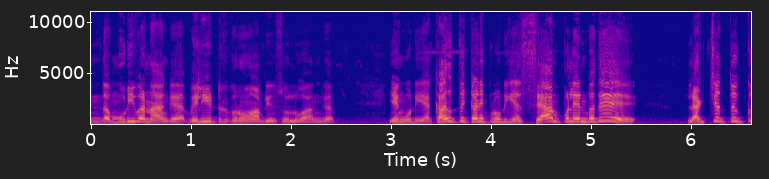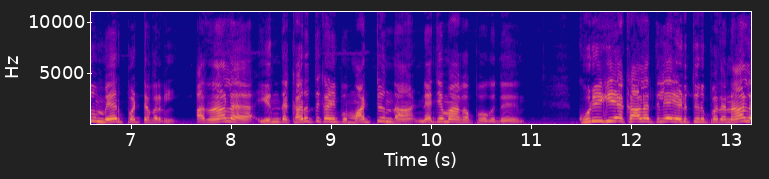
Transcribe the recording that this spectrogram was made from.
இந்த முடிவை நாங்கள் வெளியிட்டிருக்கிறோம் அப்படின்னு சொல்லுவாங்க. எங்களுடைய கருத்து கணிப்பினுடைய சாம்பிள் என்பது லட்சத்துக்கும் மேற்பட்டவர்கள். அதனால் இந்த கருத்து கணிப்பு மட்டும்தான் நிஜமாக போகுது. குறுகிய காலத்திலே எடுத்திருப்பதனால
